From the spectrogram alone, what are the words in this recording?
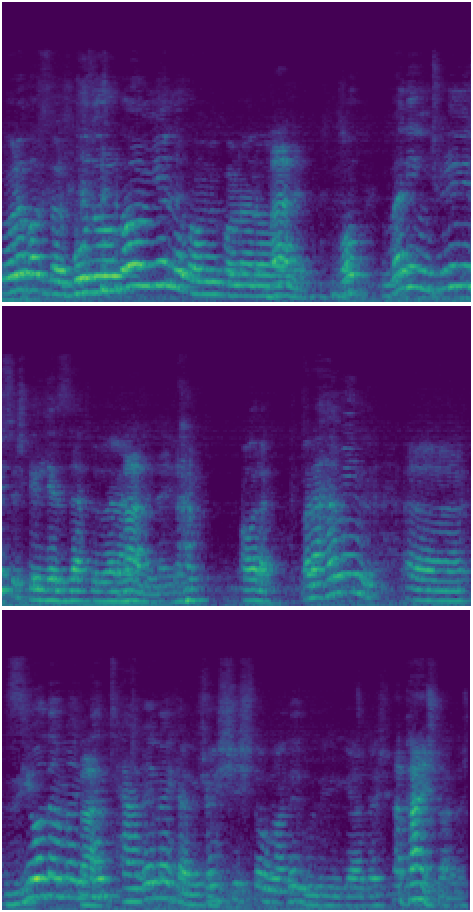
دوره خاص داره. بزرگا هم میان نگاه می‌کنن و بله. خب ولی اینجوری نیستش که لذت ببرن. بله آره. برای همین زیاد هم من بله. تغییر نکرده چون 6 تا اومده بود دیگه ازش. نه پنج تا ازش.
